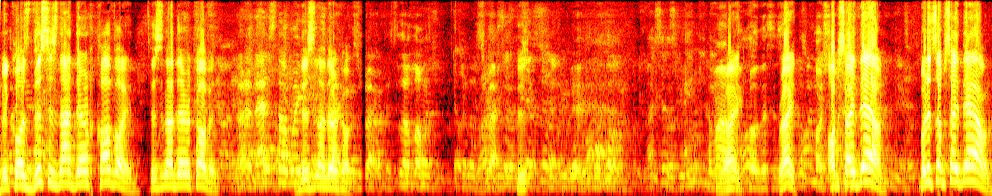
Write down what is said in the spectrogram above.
because this is not derech kavod. This is not derech kavod. That's the way. This is not derech kavod. This is the law. That's right. This- Come on, Right, people. This is right. Upside down, but it's upside down.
